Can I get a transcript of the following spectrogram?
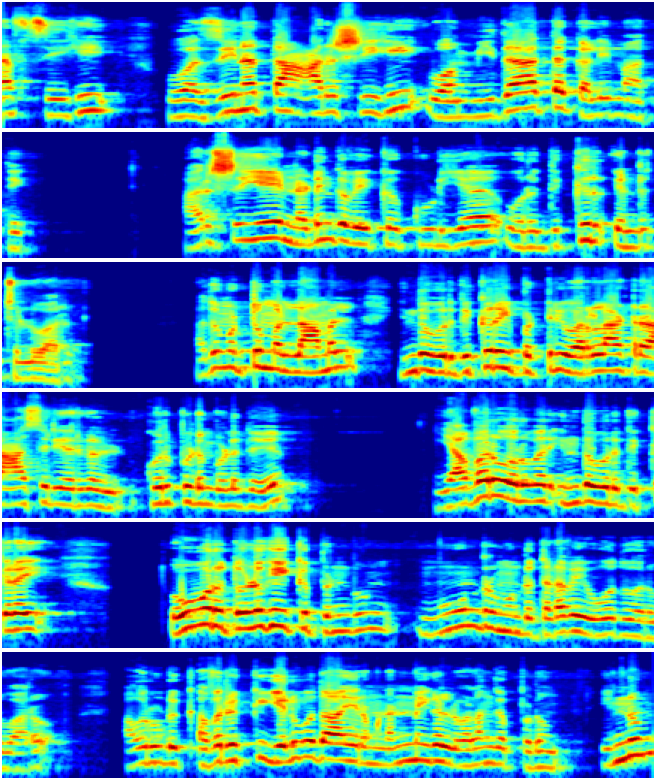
நஃப்சிஹி ஒ ஜினத அர்ஷிஹி வ மிதாத்த கலிமாத்திக் அரிசையே நடுங்க வைக்கக்கூடிய ஒரு திக்கிர் என்று சொல்லுவார்கள். அது மட்டுமல்லாமல் இந்த ஒரு திக்கரை பற்றி வரலாற்று ஆசிரியர்கள் குறிப்பிடும் பொழுது எவர் ஒருவர் இந்த ஒரு திக்கரை ஒவ்வொரு தொழுகைக்கு பின்பும் மூன்று மூன்று தடவை ஓது வருவாரோ? அவருடைய அவருக்கு எழுபதாயிரம் நன்மைகள் வழங்கப்படும். இன்னும்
